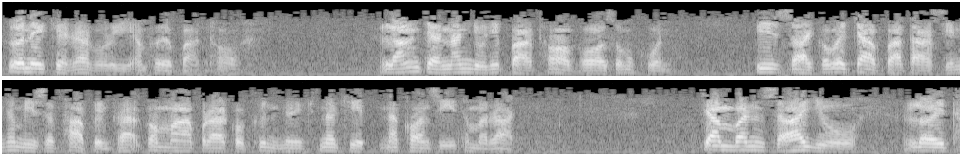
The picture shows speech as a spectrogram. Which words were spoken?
เพื่อในเขตราชบุรีอำเภอปากท่อ หลังจากนั้นอยู่ที่ปากท่อพอสมควร ปีศาจของพระเจ้าป่าตากสินถ้ามีสภาพเป็นพระก็มาปรากฏขึ้นในนเขตนครศรีธรรมราชจำบรรษาอยู่เลยท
